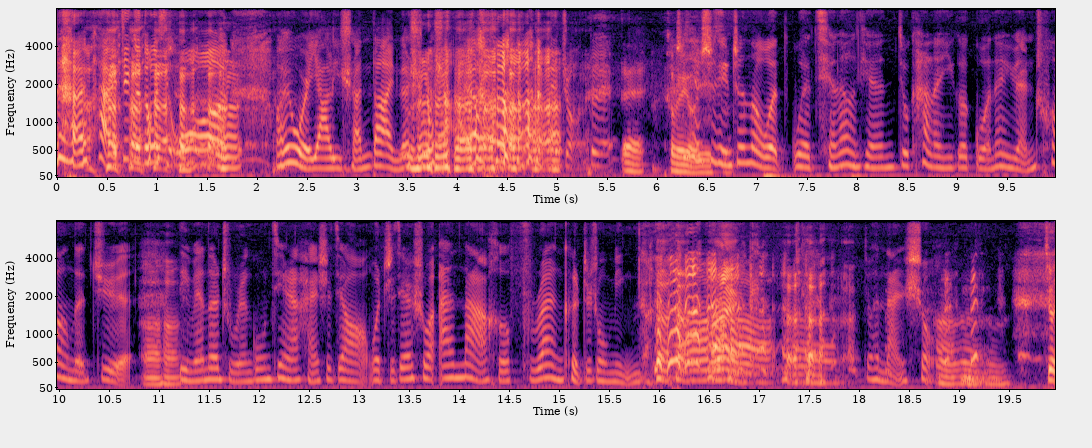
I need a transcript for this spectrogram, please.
来 排这个东西，哇，哎呦，我是亚历山大，你在说啥呀？那种对。对，特别有意思这件事。情真的，我我前两天就看了一个国内原创的剧，里面的主人公竟然还是叫我直接说安娜和 Frank 这种名字，就很难受。嗯嗯嗯，就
